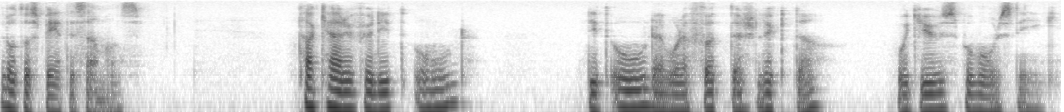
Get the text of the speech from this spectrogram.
Låt oss be tillsammans. Tack Herre för ditt ord. Ditt ord är våra fötters lykta och ett ljus på vår stig.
